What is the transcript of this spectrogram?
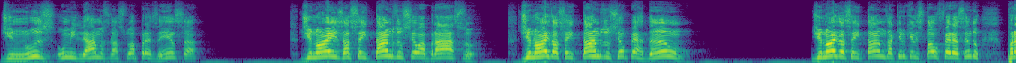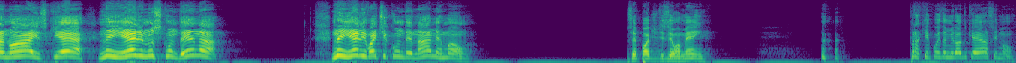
de nos humilharmos na Sua presença, de nós aceitarmos o Seu abraço, de nós aceitarmos o Seu perdão, de nós aceitarmos aquilo que Ele está oferecendo para nós, que é nem Ele nos condena, nem Ele vai te condenar, meu irmão. Você pode dizer um amém? para que coisa melhor do que essa, irmão?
